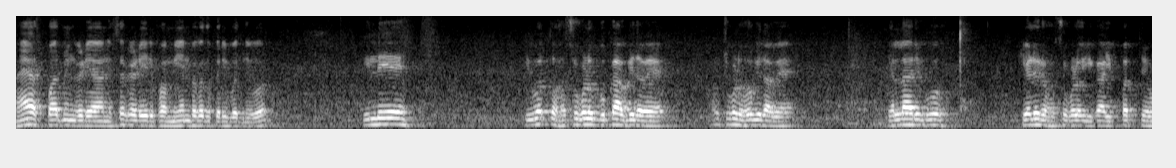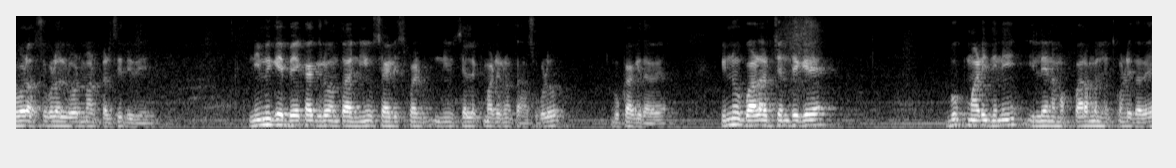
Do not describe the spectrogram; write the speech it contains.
ಮ್ಯಾಸ್ ಫಾರ್ಮಿಂಗ್ ಗಡಿಯ ನಿಸರ್ಗ ಡೈರಿ ಫಾರ್ಮ್ ಏನು ಬೇಕಾದ್ರೂ ಕರಿಬೋದು ನೀವು. ಇಲ್ಲಿ ಇವತ್ತು ಹಸುಗಳು ಬುಕ್ ಆಗಿದ್ದಾವೆ ಹಸುಗಳು ಹೋಗಿದ್ದಾವೆ ಎಲ್ಲರಿಗೂ ಕೇಳಿರೋ ಹಸುಗಳು ಈಗ ಇಪ್ಪತ್ತೇಳು ಹಸುಗಳು ಲೋಡ್ ಮಾಡಿ ಕಳಿಸಿದ್ದೀವಿ ನಿಮಗೆ ಬೇಕಾಗಿರುವಂಥ ನೀವು ಸ್ಯಾಟಿಸ್ಫೈಡ್ ನೀವು ಸೆಲೆಕ್ಟ್ ಮಾಡಿರುವಂಥ ಹಸುಗಳು ಬುಕ್ ಆಗಿದ್ದಾವೆ ಇನ್ನೂ ಭಾಳಷ್ಟು ಜನರಿಗೆ ಬುಕ್ ಮಾಡಿದ್ದೀನಿ. ಇಲ್ಲೇ ನಮ್ಮ ಫಾರ್ಮಲ್ಲಿ ನಿಂತ್ಕೊಂಡಿದ್ದಾವೆ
